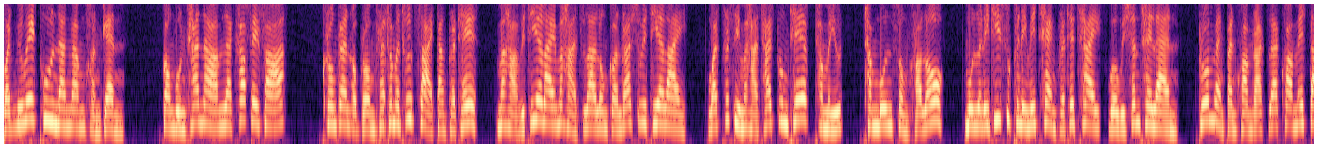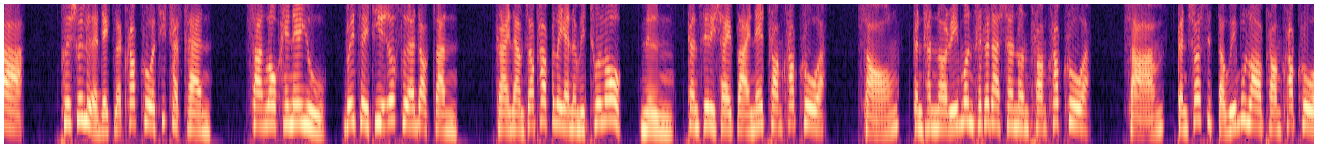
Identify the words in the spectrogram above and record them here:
วัดวิเวกภูนางงามขอนแก่น กองบุญค่าน้ำและค่าไฟฟ้า โครงการอบรมพระธรรมทูตสายต่างประเทศ มหาวิทยาลัย มหาจุฬาลงกรณราชวิทยาลัย วัดพระศรีมหาธาตุกรุงเทพธรรมยุทธทำบุญสงเคราะห์โลก มูลนิธิสุพนิมิตแห่งประเทศไทย World Vision Thailand ร่วมแบ่งปันความรักและความเมตตา เพื่อช่วยเหลือเด็กและครอบครัวที่ขาดแคลน สร้างโลกให้แน่อยู่ ด้วยใจที่เอื้อเฟื้อดอกจันรายนามเจ้าภาพปรยานามิตรทั่วโลก 1. กันสิริชัยปลายเนตรพร้อมครอบครัว 2. กันธันนริมนเพชรดาชานนท์พร้อมครอบครัว 3. กันช่อสิทธวิบุลอพร้อมครอบครัว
